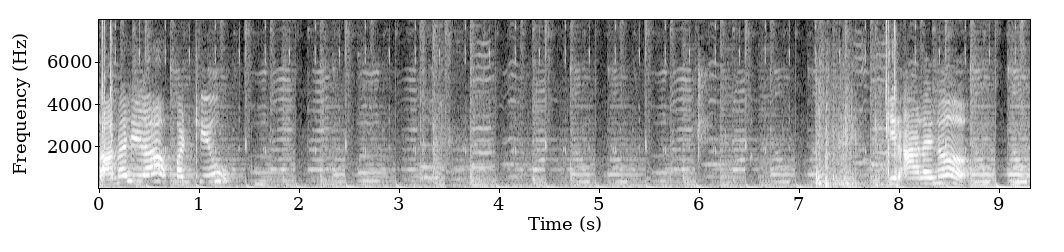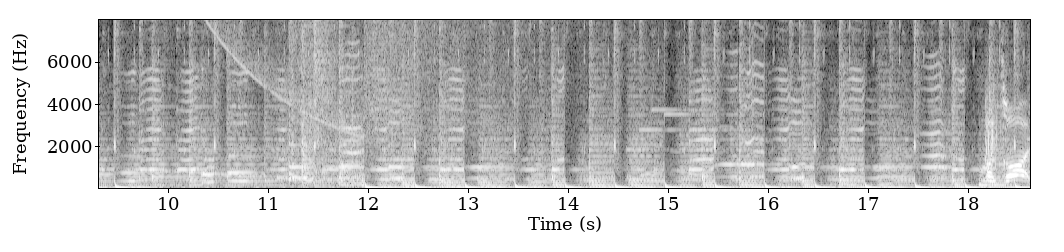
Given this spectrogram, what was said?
สามนาทีแล้วปัดคิ้วกรีดอายไลเนอร์ god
